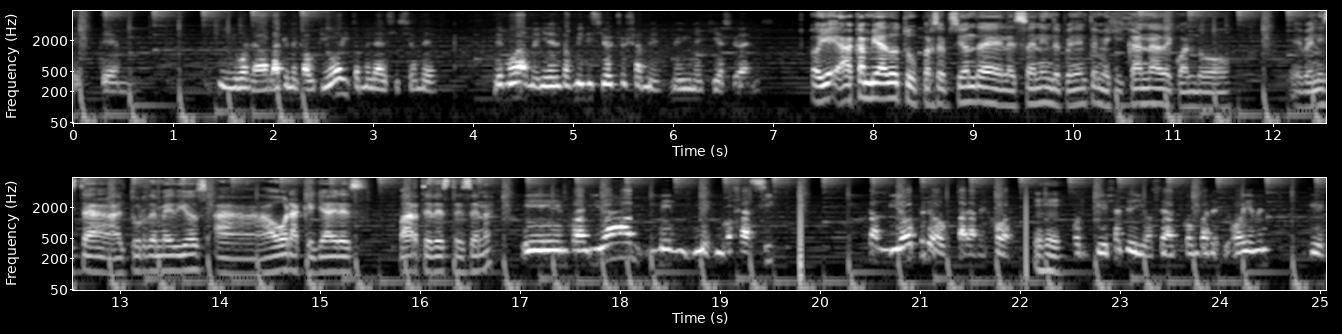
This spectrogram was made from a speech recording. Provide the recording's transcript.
este, y bueno, la verdad que me cautivó y tomé la decisión de, mudarme y en el 2018 ya me, me vine aquí a Ciudad de México. Oye, ¿ha cambiado tu percepción de la escena independiente mexicana de cuando eh, veniste al tour de medios ahora que ya eres parte de esta escena? en realidad, o sea, sí cambió, pero para mejor. Porque ya te digo, o sea, obviamente que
